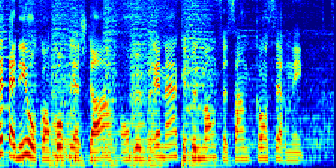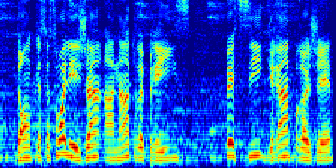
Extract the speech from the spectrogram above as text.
année, au concours Flèche d'Or, on veut vraiment que tout le monde se sente concerné. Donc, que ce soit les gens en entreprise, petits, grands projets,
